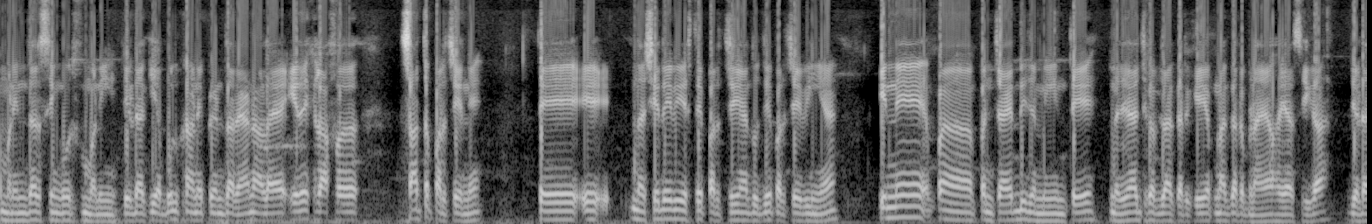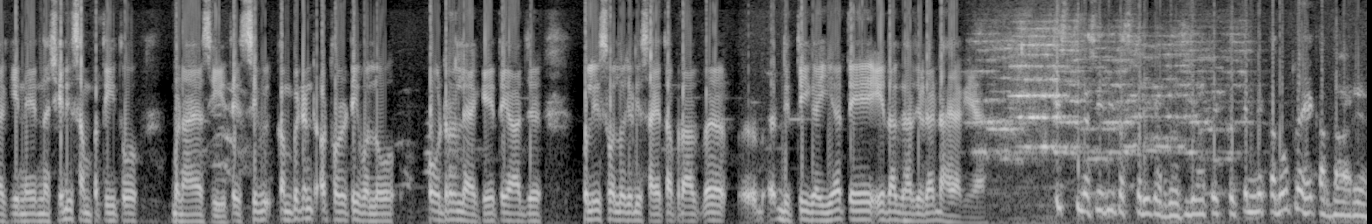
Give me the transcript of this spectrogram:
ਅਮਰਿੰਦਰ ਸਿੰਘ ਉਰਫ ਮਨੀ ਜਿਹੜਾ ਕਿ ਅਬੁਲ ਖਾਨੇ ਪਿੰਡ ਦਾ ਰਹਿਣ ਵਾਲਾ ਹੈ ਇਹਦੇ ਖਿਲਾਫ ਸੱਤ ਪਰਚੇ ਨੇ ਤੇ ਇਹ ਨਸ਼ੇ ਦੇ ਵੀ ਇਸ ਤੇ ਪਰਚੇ ਆ ਦੂਜੇ ਪਰਚੇ ਵੀ ਆ। ਇਹਨੇ ਪੰਚਾਇਤ ਦੀ ਜ਼ਮੀਨ ਤੇ ਨਜਾਇਜ਼ ਕਬਜ਼ਾ ਕਰਕੇ ਆਪਣਾ ਘਰ ਬਣਾਇਆ ਹੋਇਆ ਸੀਗਾ ਜਿਹੜਾ ਕਿ ਇਹਨੇ ਨਸ਼ੇ ਦੀ ਸੰਪਤੀ ਤੋਂ ਬਣਾਇਆ ਸੀ ਤੇ ਸਿਵਲ ਕੰਪੀਟੈਂਟ ਅਥਾਰਟੀ ਵੱਲੋਂ ਆਰਡਰ ਲੈ ਕੇ ਤੇ ਅੱਜ ਪੁਲਿਸ ਵੱਲੋਂ ਜਿਹੜੀ ਸਹਾਇਤਾ ਪ੍ਰਾਪਤ ਦਿੱਤੀ ਗਈ ਹੈ ਤੇ ਇਹਦਾ ਘਰ ਜਿਹੜਾ ਢਾਇਆ ਗਿਆ ਹੈ। ਇਸ ਨਸ਼ੇ ਦੀ ਤਸਕਰੀ ਕਰਦਾ ਸੀਗਾ ਤੇ ਕ- ਕਿੰਨੇ ਕਦੋਂ ਤੋਂ ਇਹ ਕਰਦਾ ਆ ਰਿਹਾ?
